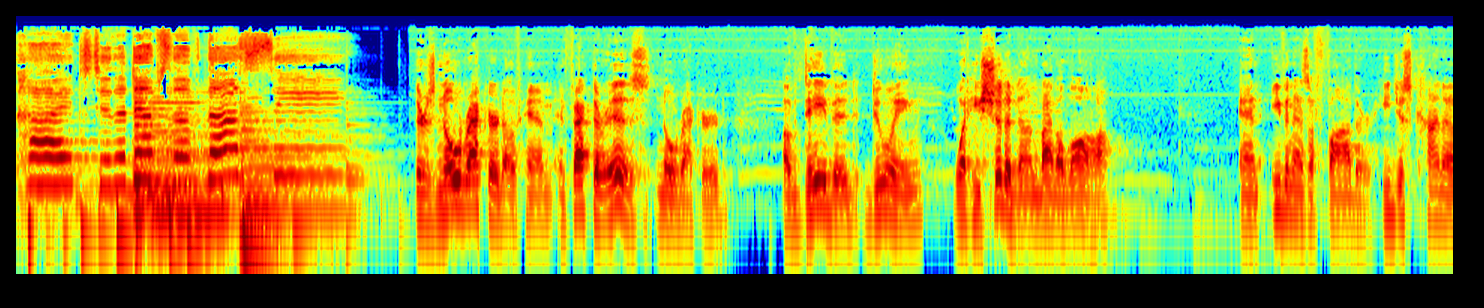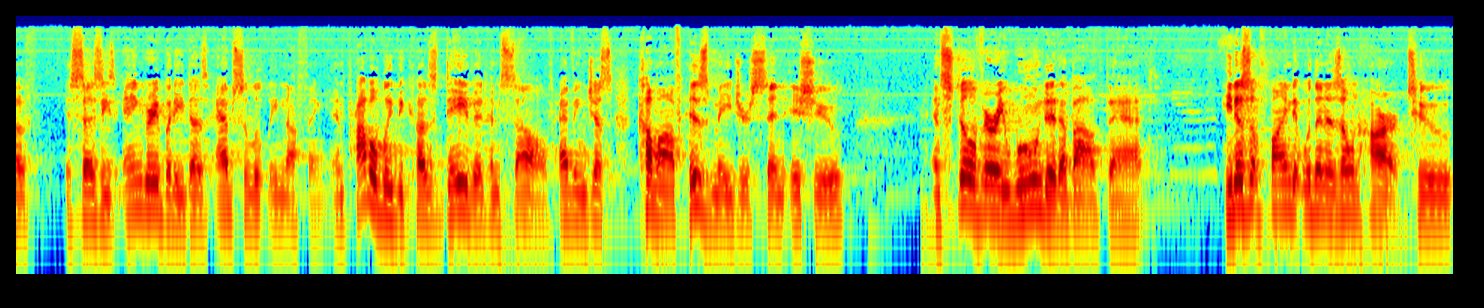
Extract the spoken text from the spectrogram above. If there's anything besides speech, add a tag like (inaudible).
heights to the depths of the sea. There's no record of him. In fact, there is no record of David doing what he should have done by the law. And even as a father, he just kind of, it says he's angry, but he does absolutely nothing. And probably because David himself, having just come off his major sin issue, and still very wounded about that, he doesn't find it within his own heart to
